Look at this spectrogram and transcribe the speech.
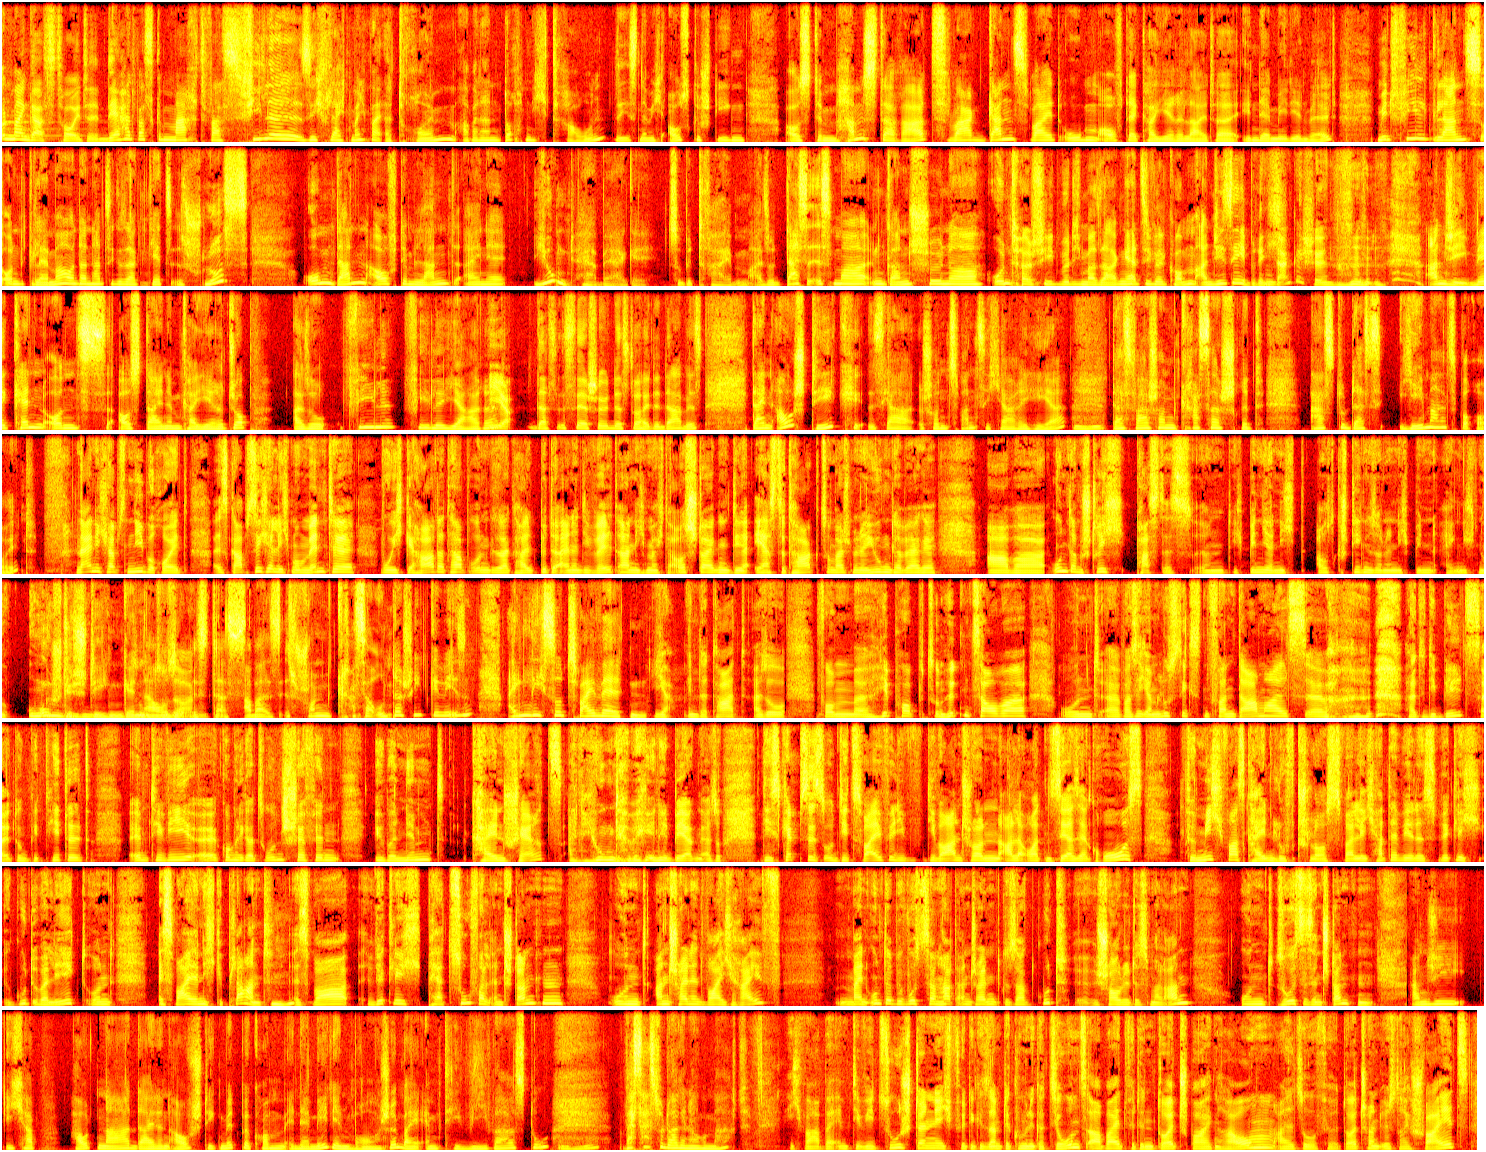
Und mein Gast heute, der hat was gemacht, was viele sich vielleicht manchmal erträumen, aber dann doch nicht trauen. Sie ist nämlich ausgestiegen aus dem Hamsterrad, war ganz weit oben auf der Karriereleiter in der Medienwelt mit viel Glanz und Glamour. Und dann hat sie gesagt, jetzt ist Schluss, um dann auf dem Land eine Jugendherberge zu betreiben. Also das ist mal ein ganz schöner Unterschied, würde ich mal sagen. Herzlich willkommen, Angie Sebrich. Dankeschön. Angie, wir kennen uns aus deinem Karrierejob. Also viele, viele Jahre. Ja. Das ist sehr schön, dass du heute da bist. Dein Ausstieg ist ja schon 20 Jahre her. Mhm. Das war schon ein krasser Schritt. Hast du das jemals bereut? Nein, ich habe es nie bereut. Es gab sicherlich Momente, wo ich gehadert habe und gesagt, halt bitte einer die Welt an, ich möchte aussteigen. Der erste Tag zum Beispiel in der Jugendherberge. Aber unterm Strich passt es. Und ich bin ja nicht ausgestiegen, sondern ich bin eigentlich nur umgestiegen. Umgestiegen, genau sozusagen. so ist das. Aber es ist schon ein krasser Unterschied gewesen. Eigentlich so zwei Welten. Ja, in der Tat. Also vom äh, Hip-Hop zum Hüttenzauber. Und äh, was ich am lustigsten fand damals, äh, hatte die Bild-Zeitung getitelt, MTV-Kommunikationschefin übernimmt kein Scherz, eine Jugendherberge in den Bergen. Also die Skepsis und die Zweifel, die, die waren schon allerorten sehr, sehr groß. Für mich war es kein Luftschloss, weil ich hatte mir das wirklich gut überlegt und es war ja nicht geplant. Mhm. Es war wirklich per Zufall entstanden und anscheinend war ich reif. Mein Unterbewusstsein hat anscheinend gesagt, gut, äh, schau dir das mal an. Und so ist es entstanden. Angie, ich habe hautnah deinen Aufstieg mitbekommen in der Medienbranche. Bei MTV warst du. Mhm. Was hast du da genau gemacht? Ich war bei MTV zuständig für die gesamte Kommunikationsarbeit für den deutschsprachigen Raum, also für Deutschland, Österreich, Schweiz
